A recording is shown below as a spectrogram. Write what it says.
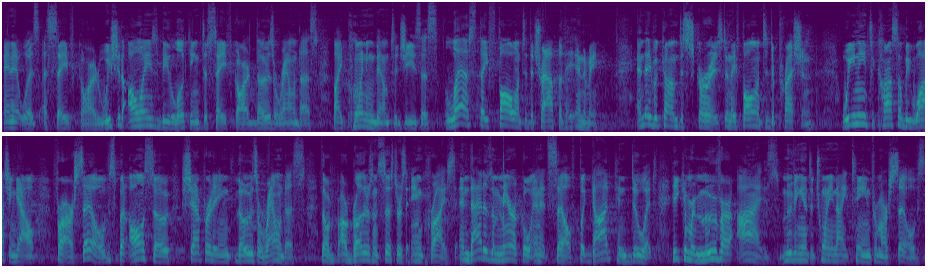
and it was a safeguard. We should always be looking to safeguard those around us by pointing them to Jesus, lest they fall into the trap of the enemy and they become discouraged and they fall into depression We need to constantly be watching out for ourselves, but also shepherding those around us, the, our brothers and sisters in Christ. And that is a miracle in itself, but God can do it. He can remove our eyes moving into 2019 from ourselves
